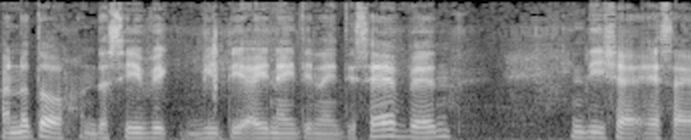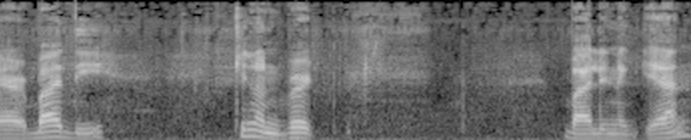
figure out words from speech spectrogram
ano to Honda Civic GTI 1997 hindi siya SIR body kinonvert. Bali nag yan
